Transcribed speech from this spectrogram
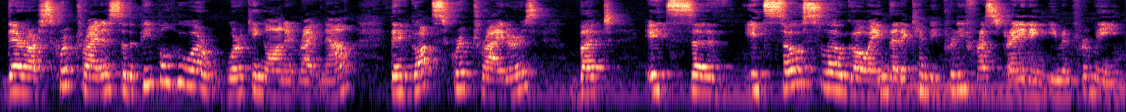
there are script writers. So the people who are working on it right now, they've got script writers, but it's uh, it's so slow going that it can be pretty frustrating even for me.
